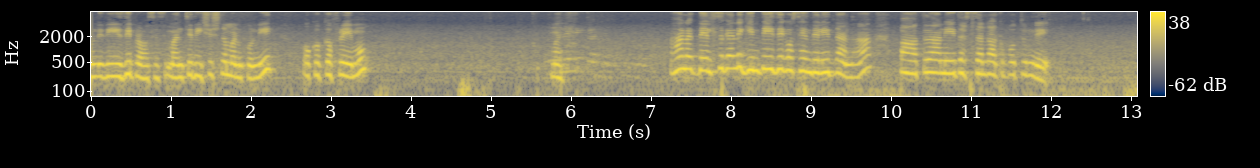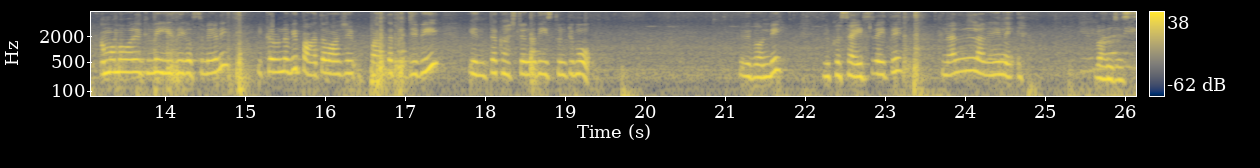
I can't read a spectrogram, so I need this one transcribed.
ఇదిగోండి ఇది ఈజీ ప్రాసెస్ మంచి తీసేసినాం అనుకోండి ఒక్కొక్క ఫ్రేము నాకు తెలుసు కానీ గింత ఈజీగా వస్తాయని తెలియదు నాన్న. పాత దాని అస్సలు రాకపోతుండే. అమ్మమ్మ వాళ్ళ ఇంట్లో ఈజీగా వస్తుండే కానీ ఇక్కడ ఉన్నవి పాత వాష్ పాత ఫ్రిడ్జ్వి ఎంత కష్టంగా తీస్తుంటేమో. ఇదిగోండి ఇక సైడ్స్ సైడ్స్లో అయితే నల్లగా బంద్ చేసి.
